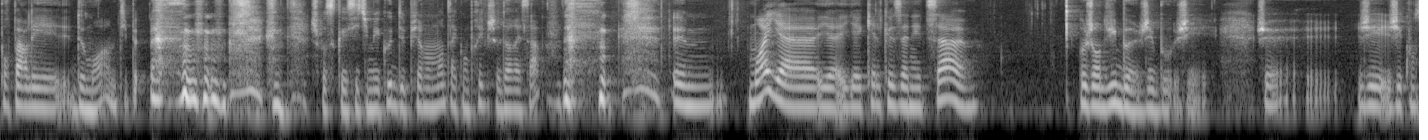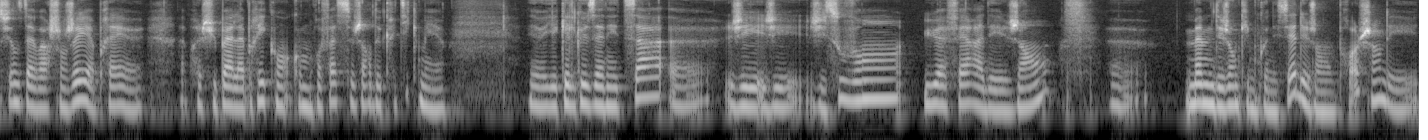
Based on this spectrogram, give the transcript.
pour parler de moi un petit peu, je pense que si tu m'écoutes depuis un moment, tu as compris que j'adorais ça. Euh, moi, il y a, il y a, quelques années de ça, aujourd'hui, bah, j'ai beau, j'ai, j'ai, conscience d'avoir changé. Après, euh, après, je suis pas à l'abri qu'on, me refasse ce genre de critique, mais il y a quelques années de ça, j'ai, j'ai souvent eu affaire à des gens même des gens qui me connaissaient, des gens proches, hein, des,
